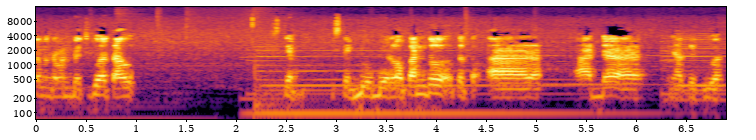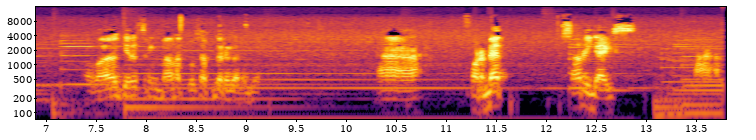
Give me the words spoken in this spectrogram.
teman-teman batch gue tahu setiap setiap dua belokan tuh tetap ah, ada penyakit gue Pokoknya kita sering banget push up gara-gara gue nah for that sorry guys. Maaf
